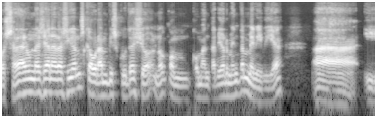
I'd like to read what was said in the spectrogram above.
doncs seran unes generacions que hauran viscut això, no? com, com anteriorment també n'hi havia. Uh, i,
